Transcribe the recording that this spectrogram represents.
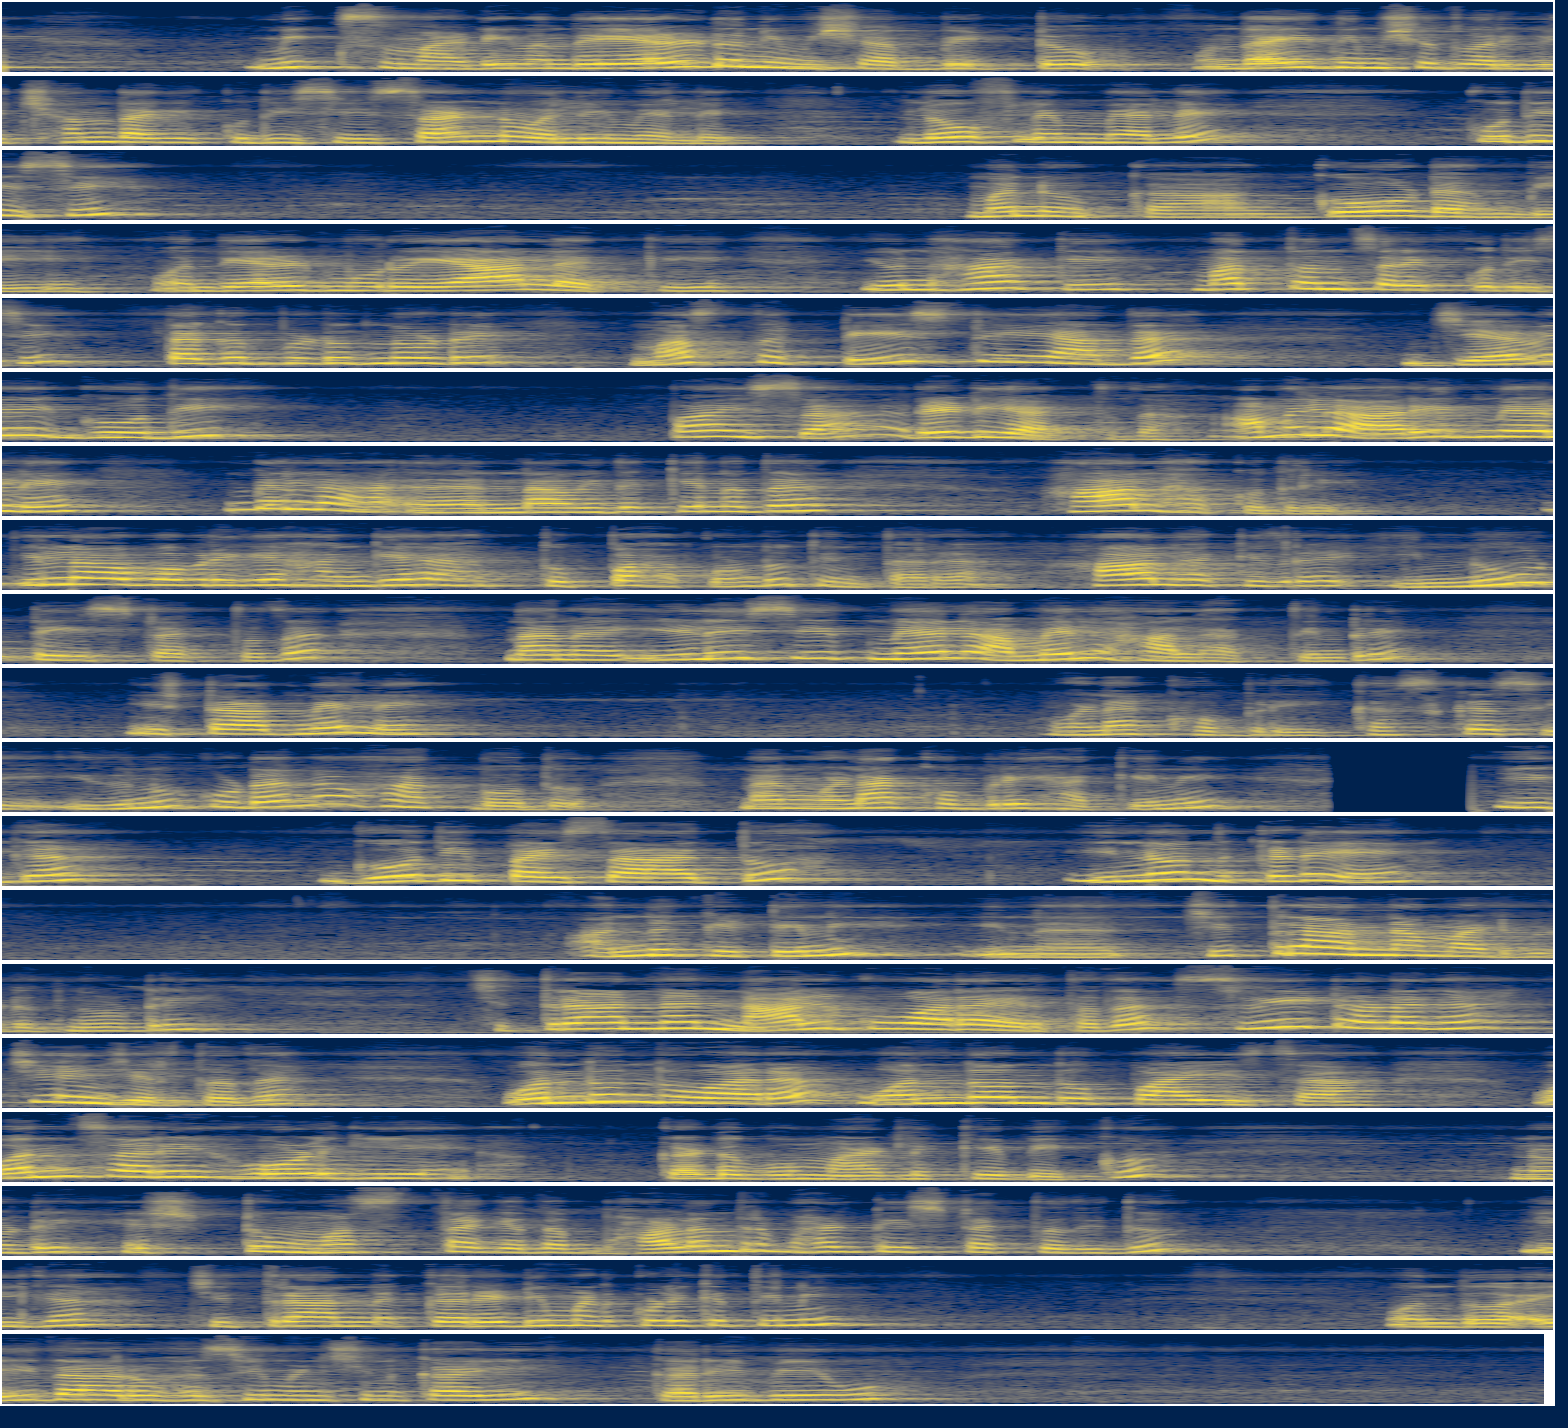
ಮಿಕ್ಸ್ ಮಾಡಿ ಒಂದು ಎರಡು ನಿಮಿಷ ಬಿಟ್ಟು ಒಂದು ಐದು ನಿಮಿಷದವರೆಗೂ ಚೆಂದಾಗಿ ಕುದಿಸಿ ಸಣ್ಣ ಒಲಿ ಮೇಲೆ ಲೋ ಫ್ಲೇಮ್ ಮೇಲೆ ಕುದಿಸಿ ಮನುಕ, ಗೋಡಂಬಿ, ಒಂದು ಎರಡು ಮೂರು ಯಾಲಕ್ಕಿ ಇವನ್ನ ಹಾಕಿ ಮತ್ತೊಂದು ಸರಿ ಕುದಿಸಿ ತೆಗೆದು ಬಿಡೋದು ನೋಡ್ರಿ. ಮಸ್ತ್ ಟೇಸ್ಟಿಯಾದ ಜವೆ ಗೋಧಿ ಪಾಯಸ ರೆಡಿ ಆಗ್ತದೆ. ಆಮೇಲೆ ಆರಿದ ಮೇಲೆ ಬೆಲ್ಲ, ನಾವು ಇದಕ್ಕೇನದ ಹಾಲು ಹಾಕೋದ್ರಿ. ಇಲ್ಲ, ಒಬ್ಬೊಬ್ಬರಿಗೆ ಹಾಗೆ ತುಪ್ಪ ಹಾಕ್ಕೊಂಡು ತಿಂತಾರೆ. ಹಾಲು ಹಾಕಿದರೆ ಇನ್ನೂ ಟೇಸ್ಟ್ ಆಗ್ತದೆ. ನಾನು ಇಳಿಸಿದ ಮೇಲೆ ಆಮೇಲೆ ಹಾಲು ಹಾಕ್ತೀನಿ ರೀ ಇಷ್ಟಾದಮೇಲೆ ಒಣ ಕೊಬ್ಬರಿ, ಕಸಕಸಿ, ಇದನ್ನು ಕೂಡ ನಾವು ಹಾಕ್ಬೋದು. ನಾನು ಒಣ ಕೊಬ್ಬರಿ ಹಾಕೀನಿ. ಈಗ ಗೋಧಿ ಪಾಯಸ ಆಯಿತು. ಇನ್ನೊಂದು ಕಡೆ ಅನ್ನಕ್ಕಿಟ್ಟೀನಿ ಇನ್ನು ಚಿತ್ರಾನ್ನ ಮಾಡಿಬಿಡೋದು ನೋಡ್ರಿ. ಚಿತ್ರಾನ್ನ ನಾಲ್ಕು ವಾರ ಇರ್ತದೆ. ಸ್ವೀಟ್ ಒಳಗೆ ಚೇಂಜ್ ಇರ್ತದೆ. ಒಂದೊಂದು ವಾರ, ಒಂದೊಂದು ಪಾಯಸ ಒಂದು ಸಾರಿ ಹೋಳ್ಗೆ ಕಡುಬು ಮಾಡಲಿಕ್ಕೆ ಬೇಕು. ನೋಡಿರಿ, ಎಷ್ಟು ಮಸ್ತಾಗ್ಯದ ಭಾಳ ಅಂದ್ರೆ ಭಾಳ ಟೇಸ್ಟ್ ಆಗ್ತದೆ ಇದು. ಈಗ ಚಿತ್ರಾನ್ನಕ್ಕೆ ರೆಡಿ ಮಾಡ್ಕೊಳಿಕತ್ತೀನಿ. ಒಂದು ಐದಾರು ಹಸಿಮೆಣಸಿನ್ಕಾಯಿ, ಕರಿಬೇವು,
